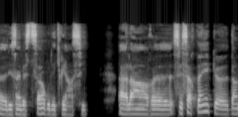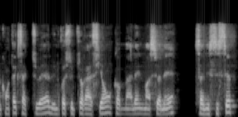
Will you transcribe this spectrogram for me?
euh, les investisseurs ou les créanciers. Alors, c'est certain que dans le contexte actuel, une restructuration, comme Alain le mentionnait, ça nécessite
